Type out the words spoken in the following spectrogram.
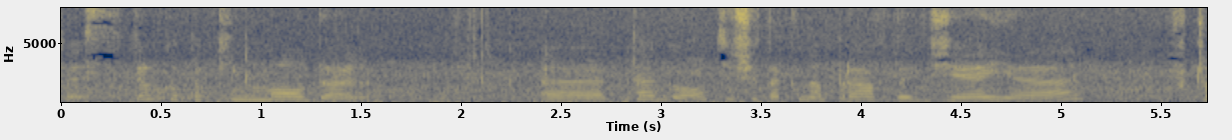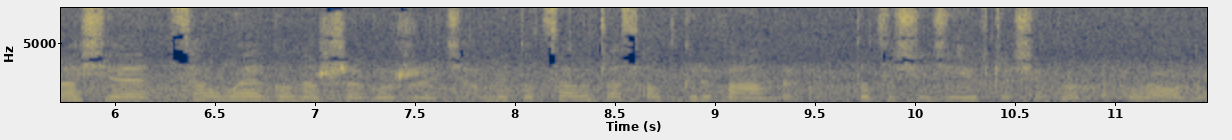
to jest tylko taki model tego, co się tak naprawdę dzieje w czasie całego naszego życia. My to cały czas odgrywamy, to co się dzieje w czasie porodu.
